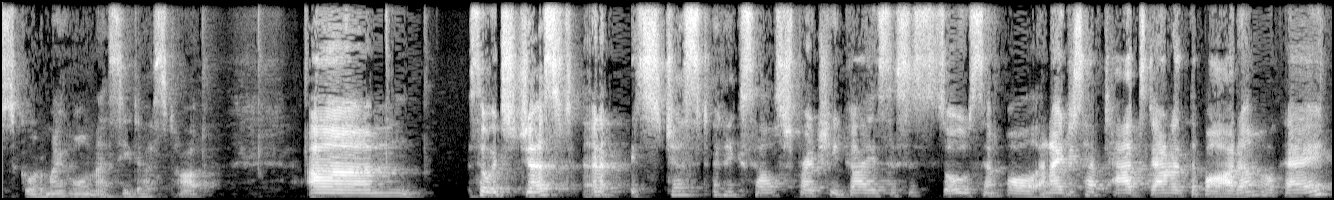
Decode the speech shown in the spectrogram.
just go to my whole messy desktop. Um, so it's just an, it's just an Excel spreadsheet, guys. This is so simple, and I just have tabs down at the bottom. Okay,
